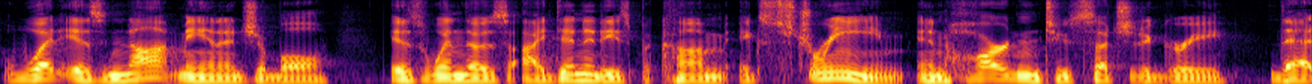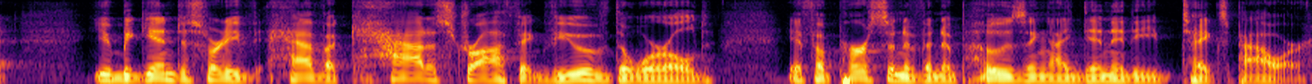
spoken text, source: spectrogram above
What is not manageable is when those identities become extreme and hardened to such a degree that you begin to sort of have a catastrophic view of the world if a person of an opposing identity takes power.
